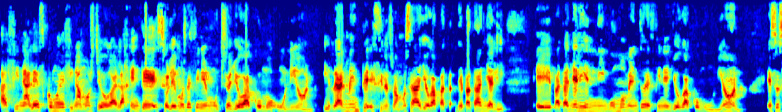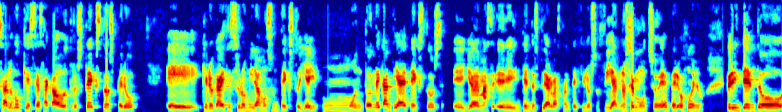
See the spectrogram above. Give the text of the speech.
al final es como definamos yoga. La gente solemos definir mucho yoga como unión. Y realmente, si nos vamos a yoga de Patanjali, eh, Patanjali en ningún momento define yoga como unión. Eso es algo que se ha sacado de otros textos, pero eh, creo que a veces solo miramos un texto y hay un montón de cantidad de textos. Eh, yo además eh, intento estudiar bastante filosofía, no sé mucho, pero bueno, pero intento,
